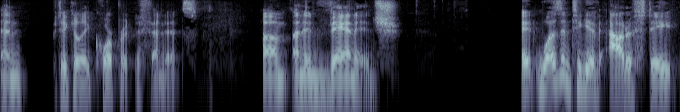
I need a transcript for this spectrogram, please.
and particularly corporate defendants um, an advantage. It wasn't to give out of state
